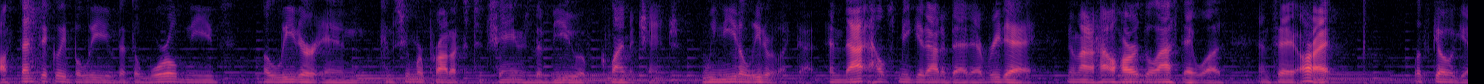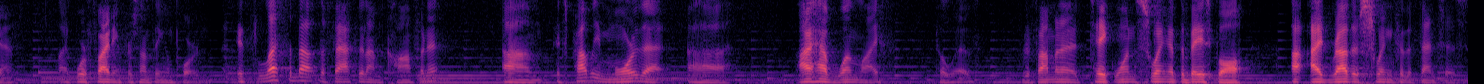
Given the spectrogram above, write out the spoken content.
authentically believe that the world needs a leader in consumer products to change the view of climate change, we need a leader like that. And that helps me get out of bed every day, no matter how hard the last day was, and say, all right, let's go again. Like we're fighting for something important. it's less about the fact that I'm confident. Um, it's probably more that uh, I have one life to live. If I'm going to take one swing at the baseball, I- I'd rather swing for the fences.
